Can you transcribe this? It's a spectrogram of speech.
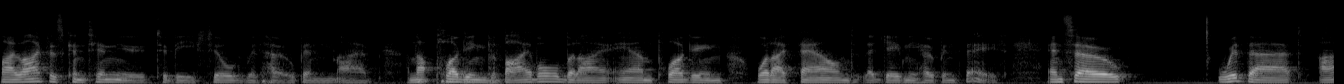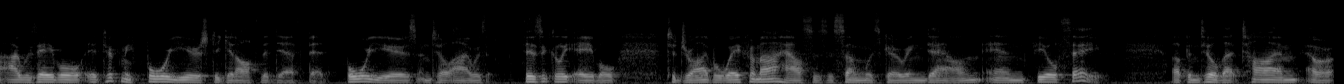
My life has continued to be filled with hope, and I, I'm not plugging the Bible, but I am plugging what I found that gave me hope and faith. And so, with that, I, I was able, it took me four years to get off the deathbed, four years until I was physically able to drive away from our house as the sun was going down and feel safe. Up until that time, or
